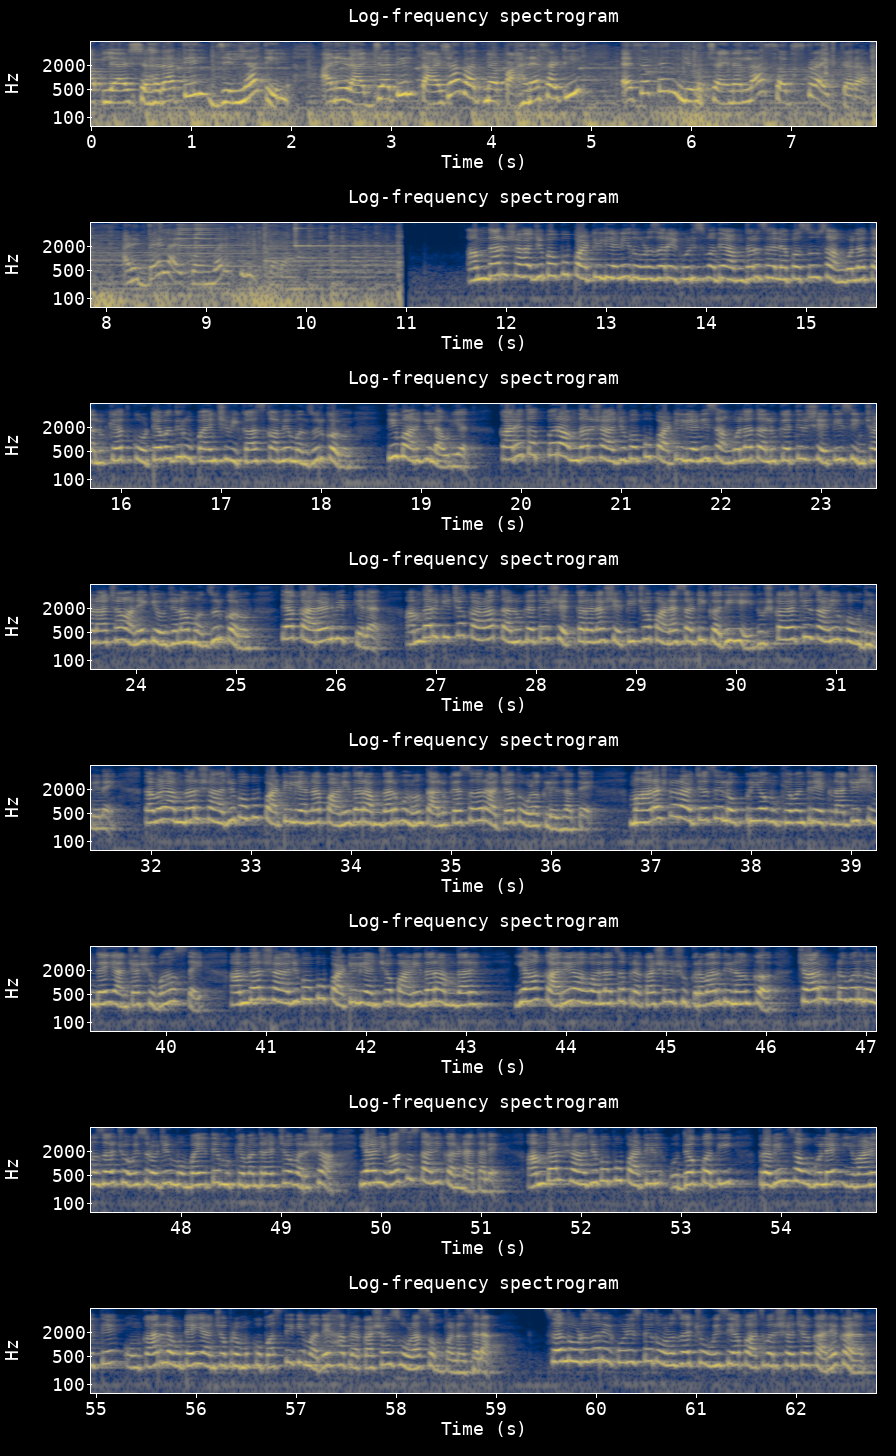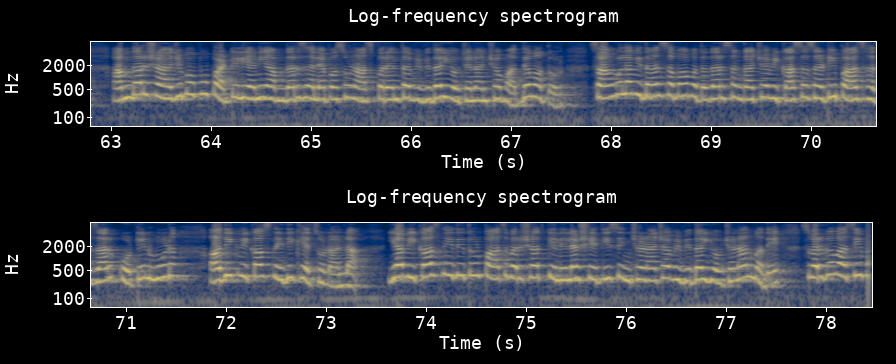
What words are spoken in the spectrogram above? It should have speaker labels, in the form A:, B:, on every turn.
A: आपल्या शहरातील जिल्ह्यातील आणि राज्यातील ताज्या बातम्या पाहण्यासाठी एस एफ एन न्यूज चॅनलला सबस्क्राईब करा आणि बेल आयकॉनवर क्लिक करा.
B: आमदार शहाजीबापू पाटील यांनी दोन हजार एकोणीसमध्ये आमदार झाल्यापासून सांगोला तालुक्यात कोट्यवधी रुपयांची विकास कामे मंजूर करून ती मार्गी लावली आहेत. कार्यतत्पर आमदार शहाजीबापू पाटील यांनी सांगोला तालुक्यातील शेती सिंचनाच्या अनेक योजना मंजूर करून त्या कार्यान्वित केल्यात. आमदारकीच्या काळात तालुक्यातील शेतकऱ्यांना शेतीच्या पाण्यासाठी कधीही दुष्काळाची जाणीव होऊ दिली नाही. त्यामुळे आमदार शहाजीबापू पाटील यांना पाणीदार आमदार म्हणून तालुक्यासह राज्यात ओळखले जाते. महाराष्ट्र राज्याचे लोकप्रिय मुख्यमंत्री एकनाथजी शिंदे यांच्या शुभहस्ते आमदार शहाजीबापू पाटील यांच्या पाणीदार आमदार या कार्य अहवालाचं प्रकाशन शुक्रवार दिनांक चार ऑक्टोबर दोन हजार चोवीस रोजी मुंबई येथे मुख्यमंत्र्यांच्या वर्षा या निवासस्थानी करण्यात आले. आमदार शहाजीबापू पाटील उद्योगपती प्रवीण चौगुले युवा नेते ओंकार लवटे यांच्या प्रमुख उपस्थितीमध्ये हा प्रकाशन सोहळा संपन्न झाला. सन दोन हजार एकोणीस ते दोन हजार चोवीस या पाच वर्षाच्या कार्यकाळात आमदार शहाजीबाबू पाटील यांनी आमदार झाल्यापासून आजपर्यंत विविध योजनांच्या माध्यमातून सांगोला विधानसभा मतदारसंघाच्या विकासासाठी पाच हजार कोटींहून अधिक विकास निधी खेचून आणला. या विकास निधीतून पाच वर्षात केलेल्या शेती सिंचनाच्या विविध योजनांमध्ये स्वर्गवासी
